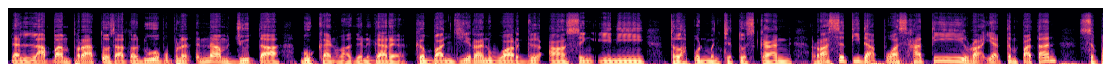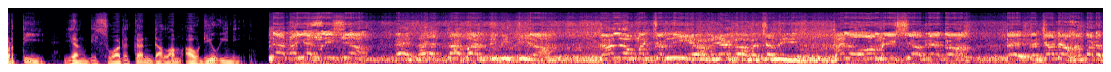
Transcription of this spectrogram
dan 8% atau 2.6 juta bukan warga negara. Kebanjiran warga asing ini telah pun mencetuskan rasa tidak puas hati rakyat tempatan seperti yang disuarakan dalam audio ini. Rakyat Malaysia, eh saya sabar PBT lah. Kalau macam ni yang berniaga macam ni, kalau orang Malaysia berniaga, eh kencana hampa ada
